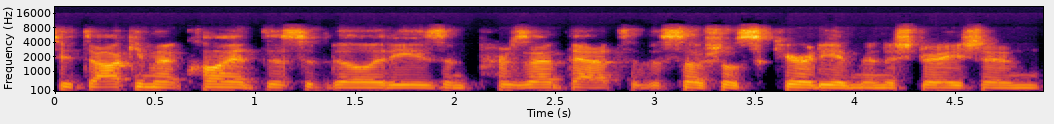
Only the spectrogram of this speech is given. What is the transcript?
to document client disabilities and present that to the Social Security Administration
